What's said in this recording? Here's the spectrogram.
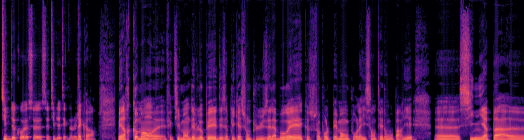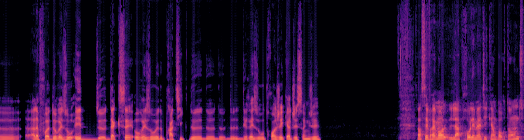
type de, ce, type de technologie. D'accord. Mais alors, comment, euh, effectivement, développer des applications plus élaborées, que ce soit pour le paiement ou pour la e-santé dont vous parliez, euh, s'il n'y a pas euh, à la fois de réseau et d'accès au réseau et de pratique de, de, de des réseaux 3G, 4G, 5G alors c'est vraiment la problématique importante.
